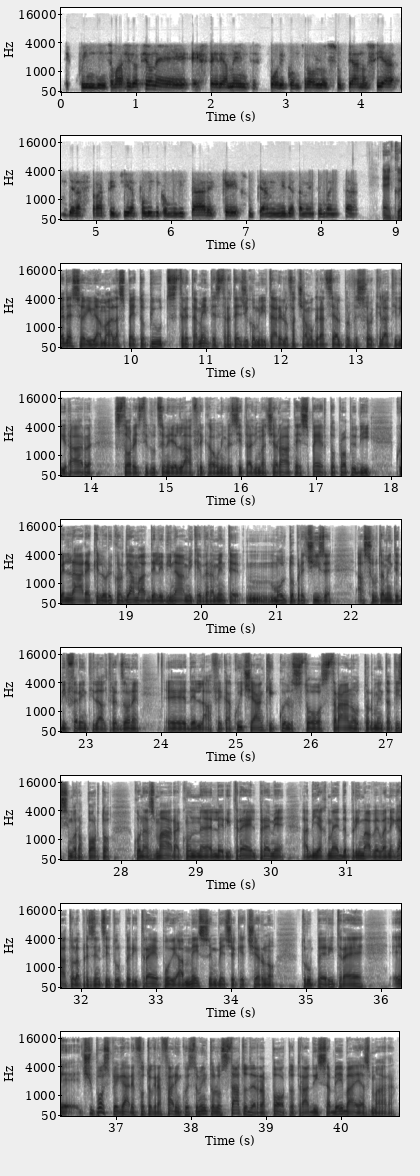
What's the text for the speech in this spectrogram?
e quindi insomma la situazione è seriamente fuori controllo sul piano sia della strategia politico-militare che sul piano immediatamente umanitario. Ecco, e adesso arriviamo all'aspetto più strettamente strategico-militare, lo facciamo grazie al professor Chelati di RAR, Storia e Istituzioni dell'Africa, Università di Macerata, esperto proprio di quell'area che lo ricordiamo ha delle dinamiche veramente molto precise, assolutamente differenti da altre zone eh, dell'Africa. Qui c'è anche questo strano, tormentatissimo rapporto con Asmara, con l'Eritrea, il premier Abiy Ahmed prima aveva negato la presenza di truppe eritree, poi ha ammesso invece che c'erano truppe eritree. Eh, ci può spiegare, fotografare in questo momento lo stato del rapporto tra Addis Abeba e Asmara?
